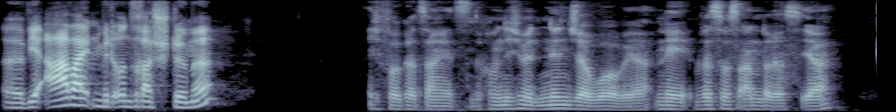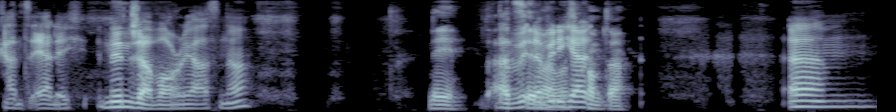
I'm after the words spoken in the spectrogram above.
Äh, wir arbeiten mit unserer Stimme. Ich wollte gerade sagen, jetzt komm nicht mit Ninja Warrior. Nee, das ist was anderes, ja? Ganz ehrlich. Ninja Warriors, ne? Nee, Da erzähl da mal, würde ich was ja- kommt da? Ähm,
